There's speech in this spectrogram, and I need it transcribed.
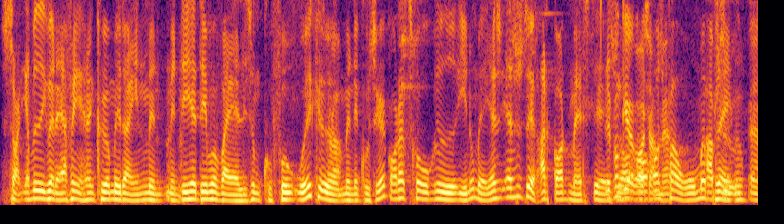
Så jeg ved ikke, hvad det er for en, han kører med derinde, men, men det her, det var, hvad jeg ligesom kunne få, ikke? Ja. Ja. Men den kunne sikkert godt have trukket endnu mere. Jeg, jeg synes, det er et ret godt match, det her. Det fungerer Så, godt og, sammen. Også på aromaplanet. Absolut, ja.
